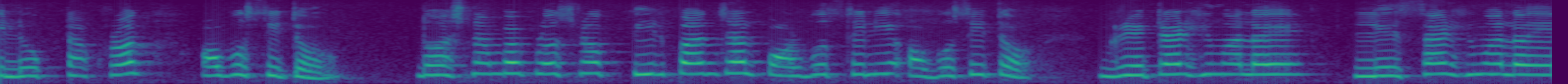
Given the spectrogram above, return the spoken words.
এই লোকটাক হ্রদ অবস্থিত। দশ নম্বর প্রশ্ন পীরপাঞ্জাল পর্বতশ্রেণী অবস্থিত? গ্রেটার হিমালয়ে, লেসার হিমালয়ে,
